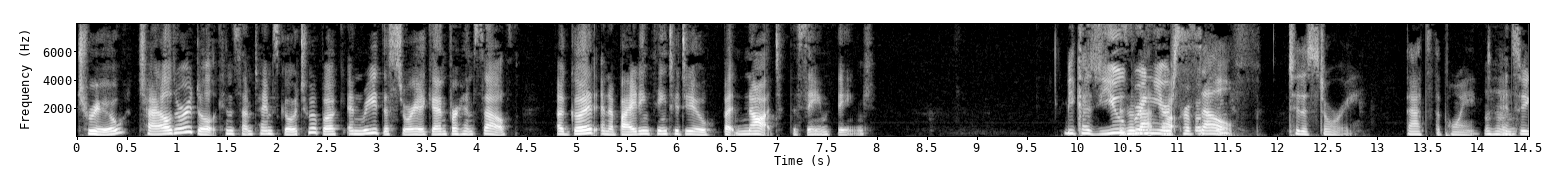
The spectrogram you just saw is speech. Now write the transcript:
True, child or adult can sometimes go to a book and read the story again for himself, a good and abiding thing to do, but not the same thing. Because you Isn't bring yourself to the story. That's the point. Mm-hmm. And so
